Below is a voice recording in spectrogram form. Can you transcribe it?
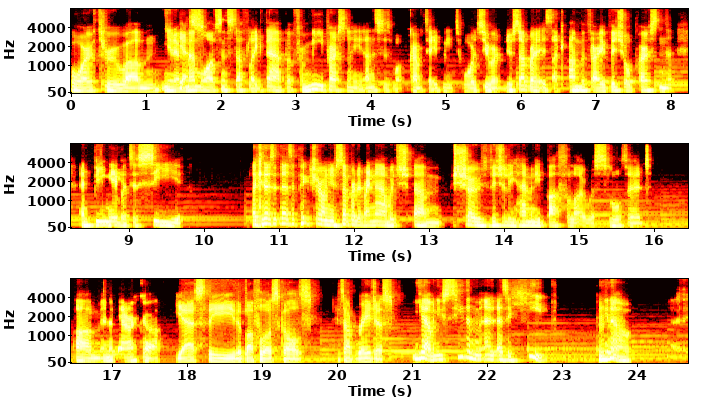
or through, um, you know, Yes. memoirs and stuff like that. But for me personally, and this is what gravitated me towards your your subreddit, is like I'm a very visual person, and being able to see. Like there's a, there's a picture on your subreddit right now which um, shows visually how many buffalo were slaughtered um, in America. Yes, the the buffalo skulls. It's outrageous. Yeah, when you see them as, as a heap, you Mhm. know, uh,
